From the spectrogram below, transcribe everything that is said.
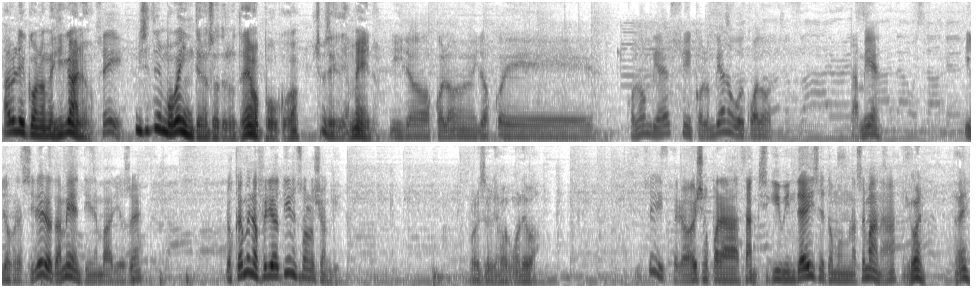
Hablé con los mexicanos. Sí. Me dice, tenemos 20 nosotros, no tenemos poco. ¿eh? Yo pensé que tenía menos. Y los, colo- y los eh, Colombia es, sí, colombiano o Ecuador. También. Y los brasileros también tienen varios, ¿eh? Los que menos feriado tienen son los yanquis. Por eso les va como le va. Sí, pero ellos para Thanksgiving Day se toman una semana, ¿eh? Y bueno, está bien.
